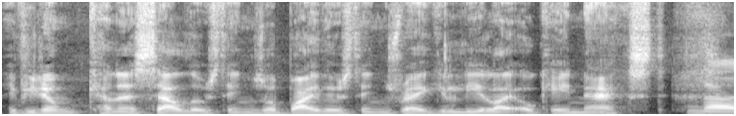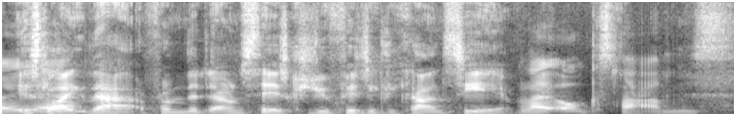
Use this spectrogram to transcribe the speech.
If you don't kind of sell those things or buy those things regularly, you're like, okay, next. No, it's yeah. like that from the downstairs because you physically can't see it. like Oxfams.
